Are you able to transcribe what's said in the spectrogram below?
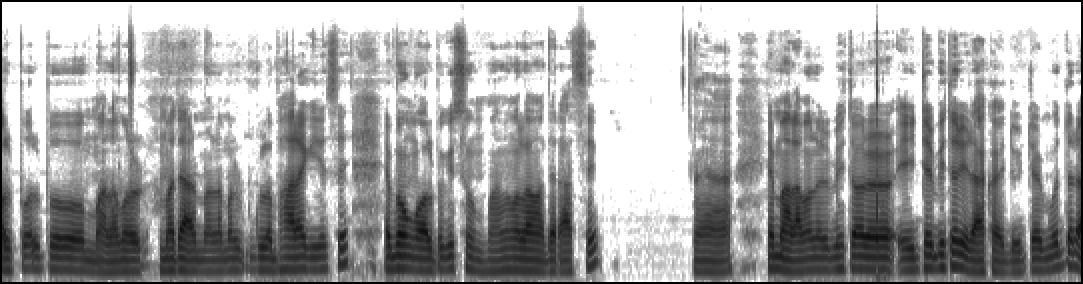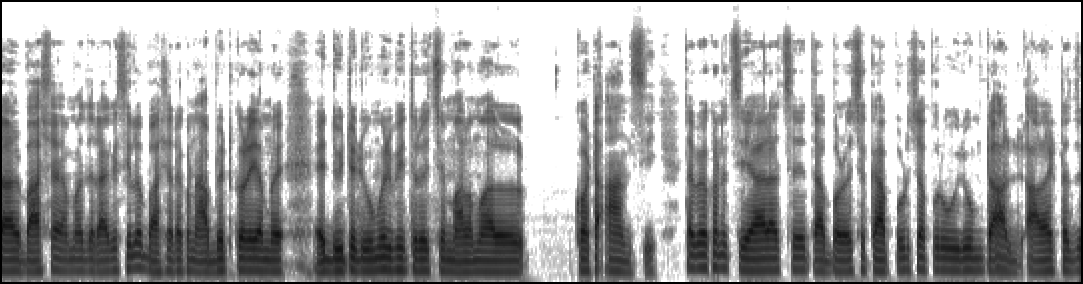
অল্প অল্প মালামাল, আমাদের আর মালামালগুলো ভাড়া গিয়েছে এবং অল্প কিছু মালামাল আমাদের আছে। এই মালামালের ভিতর, এইটার ভিতরই রাখা হয়, দুইটার মধ্যে। আর বাসায় আমাদের আগে ছিল, বাসার এখন আপডেট করে আমরা এই দুইটা রুমের ভিতরে হচ্ছে মালামাল কটা আনছি। তারপর ওখানে চেয়ার আছে, তারপর হচ্ছে কাপড় চাপড়, ওই রুমটা আর একটা যে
